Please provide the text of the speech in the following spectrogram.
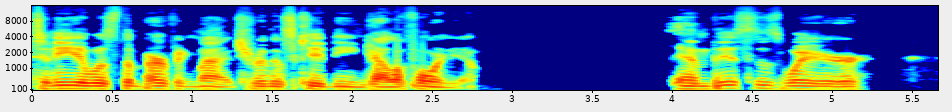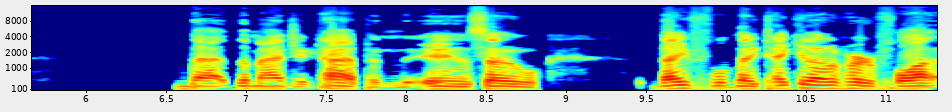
Tania was the perfect match for this kidney in California. And this is where that the magic happened. And so they they take it out of her flight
